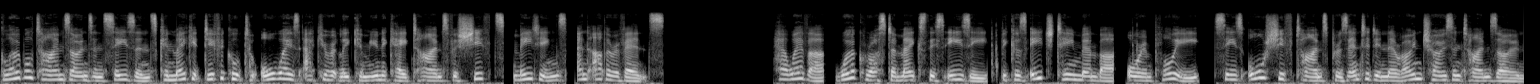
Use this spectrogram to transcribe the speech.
Global time zones and seasons can make it difficult to always accurately communicate times for shifts, meetings, and other events. However, WorkRoster makes this easy, because each team member, or employee, sees all shift times presented in their own chosen time zone.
